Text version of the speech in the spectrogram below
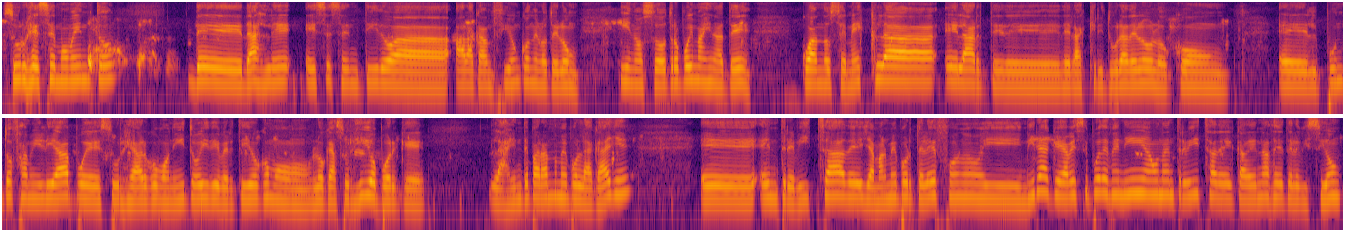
surge ese momento de darle ese sentido a, a la canción con el hotelón. Y nosotros, pues imagínate, cuando se mezcla el arte de, de la escritura de Lolo con el punto familiar, pues surge algo bonito y divertido como lo que ha surgido, porque la gente parándome por la calle, eh, entrevistas de llamarme por teléfono y mira que a ver si puedes venir a una entrevista de cadenas de televisión.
